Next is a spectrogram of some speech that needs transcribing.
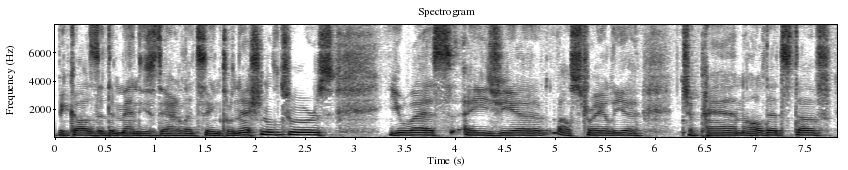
because the demand is there, let's say international tours, US, Asia, Australia, Japan, all that stuff,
